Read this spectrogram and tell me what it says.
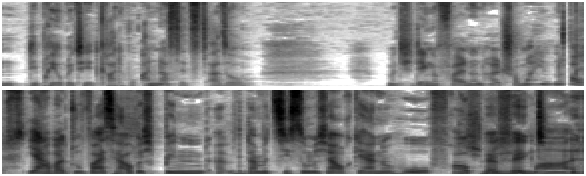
die Priorität gerade woanders sitzt. Also manche Dinge fallen dann halt schon mal hinten raus. Ja, aber du weißt ja auch, ich bin, äh, damit ziehst du mich ja auch gerne hoch, Frau Ich perfekt. Mal.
